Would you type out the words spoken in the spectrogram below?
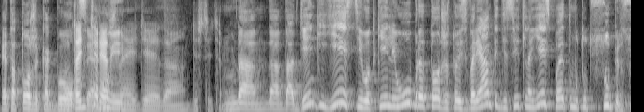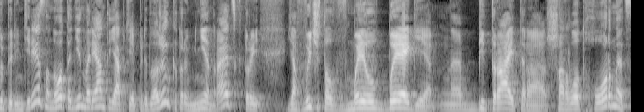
Это тоже как бы опция. Это интересная ну, и... идея, да, действительно. Да, да, да. Деньги есть, и вот Келли Убре тоже. То есть варианты действительно есть, поэтому тут супер-супер интересно. Но вот один вариант я бы тебе предложил, который мне нравится, который я вычитал в мейлбэге битрайтера Шарлотт Хорнетс.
